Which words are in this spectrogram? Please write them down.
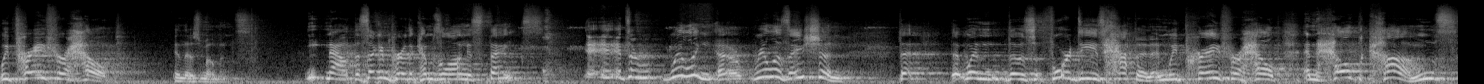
We pray for help in those moments. Now, the second prayer that comes along is thanks. It's a willing a realization that, that when those four D's happen and we pray for help and help comes,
